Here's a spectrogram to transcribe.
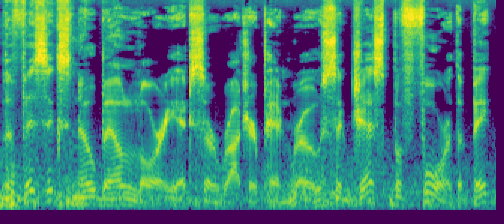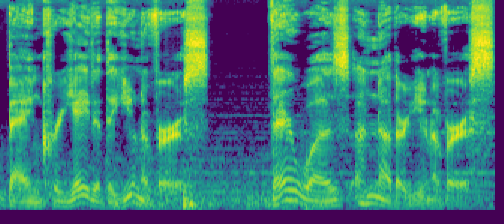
the physics Nobel laureate Sir Roger Penrose suggests before the Big Bang created the universe, there was another universe.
